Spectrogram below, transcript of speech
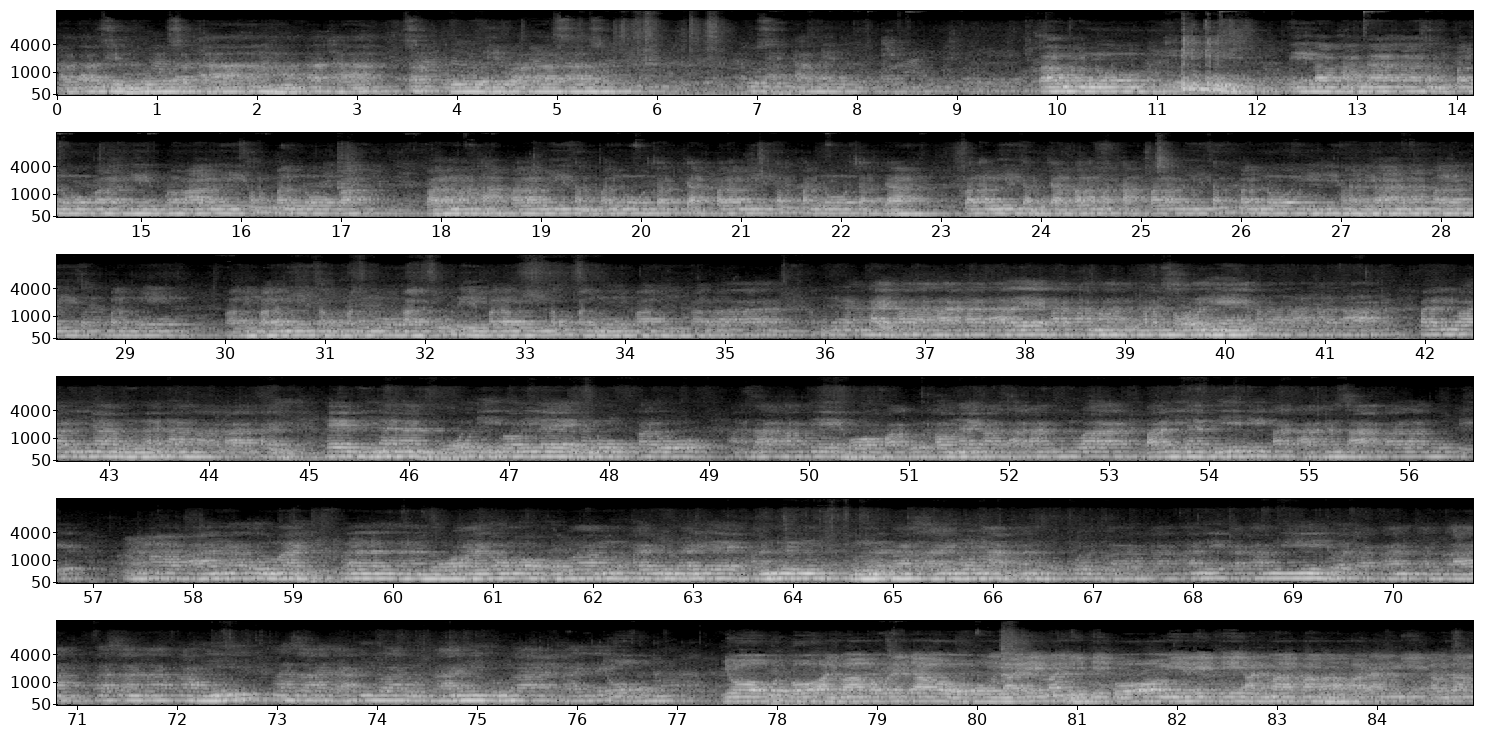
กาตาสินภูสัทธาอาหารตาถาสัพพูเทวราชาสุทุสิตามิกัมมโนตีลังขันดาตาสัมปันโนปะหิวบาลีสัมปันโน ปรมัตถะปรมีสัมปันโนสัจจะปรมีสัมปันโนสัจจะปรมีสัจจะปรมัตถะปรมีสัมปันโนอิทิหัตถานะปรมีสัมปันโนปาติปารมีสัมปันโนอาสุเรปารมีสัมปันโนอาติคาราพุทธังใกล้พระตาตาคาตาเลพระธรรมะคำสอนแห่งพระตาคาตาปริวาริญาเหมือนดังอากาศไก่แผ่นดินนั้น โหติโมิเลนุกะโลอันสาคัมเมบอกความคุณเขาในภาษาทางคือว่าปานิยันติมิตาคาทันสาคาลามุเกมาผ่านยาต้นไม่นันขอให้ลองออกมาเมื่อใครอยู่ในแดอันหนึ่งเหมือนภาศัยไว้หน้า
